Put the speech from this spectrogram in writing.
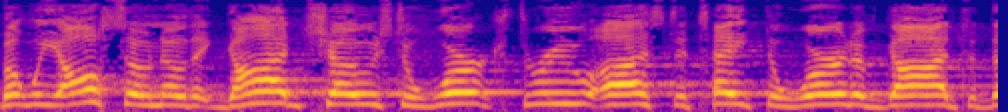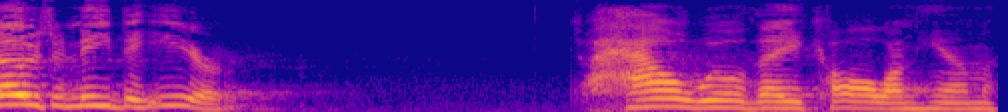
But we also know that God chose to work through us to take the Word of God to those who need to hear. So, how will they call on Him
